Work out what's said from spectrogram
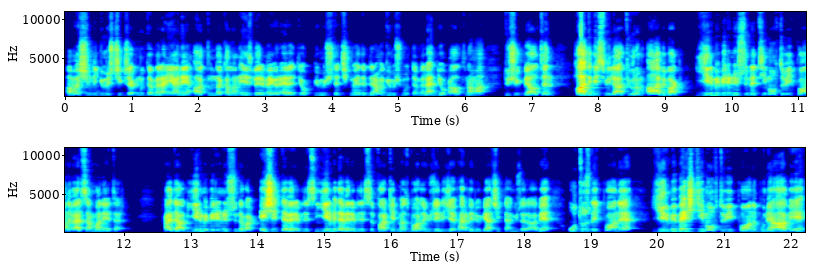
Ama şimdi gümüş çıkacak muhtemelen. Yani aklımda kalan ezberime göre evet yok gümüş de çıkmayabilir ama gümüş muhtemelen yok altın ama düşük bir altın. Hadi bismillah diyorum. Abi bak 21'in üstünde Team of the Week puanı versen bana yeter. Hadi abi 21'in üstünde bak eşit de verebilirsin 20 de verebilirsin fark etmez. Bu arada 150 cevher veriyor gerçekten güzel abi. 30 lig puanı 25 Team of the Week puanı bu ne abi?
